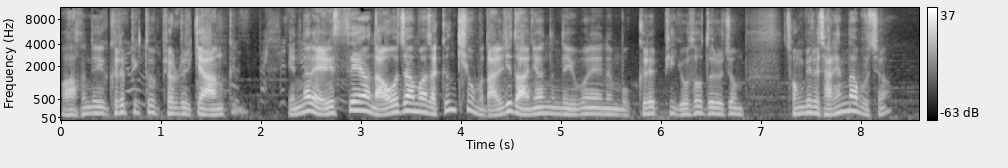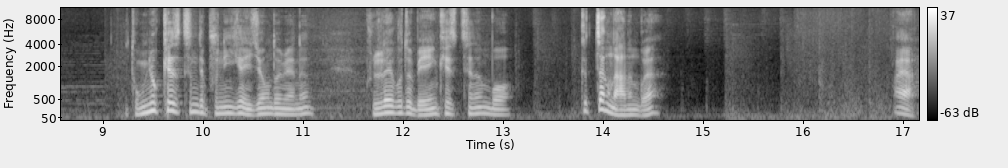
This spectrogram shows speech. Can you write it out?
와, 근데 이 그래픽도 별로 이렇게 안, 끊- 옛날에 엘세어 나오자마자 끊기고 뭐 난리도 아니었는데 이번에는 뭐 그래픽 요소들을 좀 정비를 잘 했나 보죠. 동료 quest인데 분위기가 이 정도면은 블랙우드 main quest는 뭐 끝장 나는 거야? 아야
